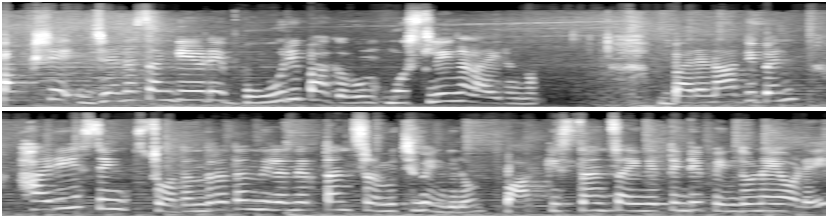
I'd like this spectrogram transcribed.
പക്ഷേ ജനസംഖ്യയുടെ ഭൂരിഭാഗവും മുസ്ലിങ്ങളായിരുന്നു. ഭരണാധിപൻ ഹരി സിംഗ് സ്വതന്ത്രത നിലനിർത്താൻ ശ്രമിച്ചുവെങ്കിലും പാകിസ്ഥാൻ സൈന്യത്തിന്റെ പിന്തുണയോടെ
